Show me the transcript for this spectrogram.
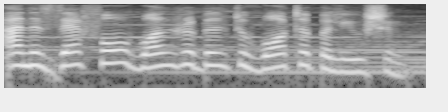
and is therefore vulnerable to water pollution.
